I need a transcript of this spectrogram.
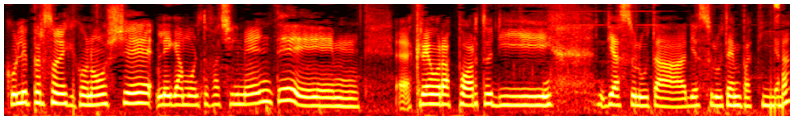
Con le persone che conosce lega molto facilmente e mm, eh, crea un rapporto di, di assoluta, di assoluta empatia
